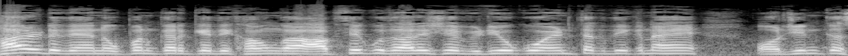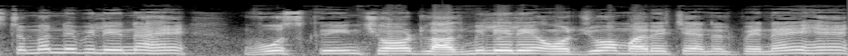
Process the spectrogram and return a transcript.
ہر ڈیزائن اوپن کر کے دکھاؤں گا۔ آپ سے گزارش ہے، ویڈیو کو اینڈ تک دیکھنا ہے اور جن کسٹمر نے بھی لینا ہے، وہ سکرین شاٹ لازمی لے لیں اور جو ہمارے چینل پہ نئے ہیں،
